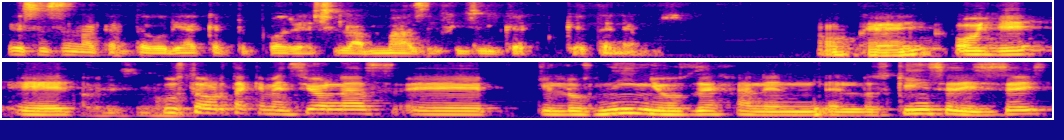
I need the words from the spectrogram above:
Esa es en la categoría que te podría decir la más difícil que, que tenemos. Ok, oye, eh, justo ahorita que mencionas eh, que los niños dejan en, en, los 15, 16,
